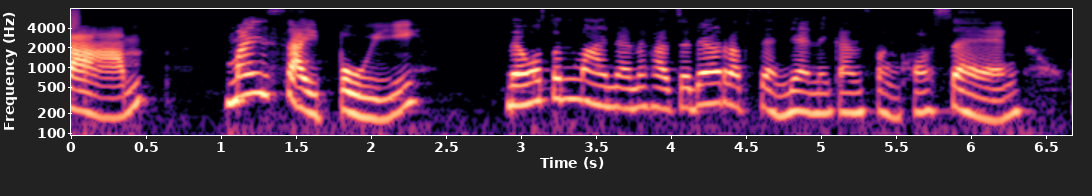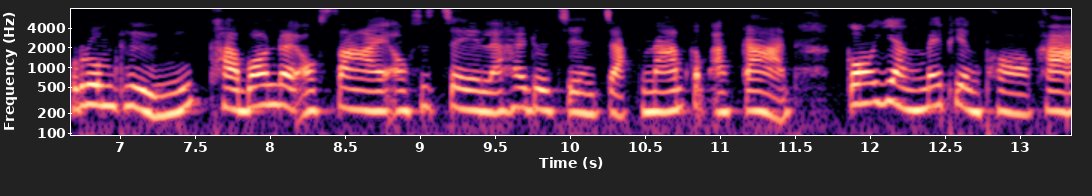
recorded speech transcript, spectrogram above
3. ไม่ใส่ปุ๋ย แม้ว่าต้นไม้นั้นนะคะ จะได้รับแสงแดดในการสังเคราะห์แสง รวมถึงคาร์บอนไดออกไซด์ออกซิเจน และไฮโดรเจน จากน้ำกับอากาศ ก็ยังไม่เพียงพอค่ะ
